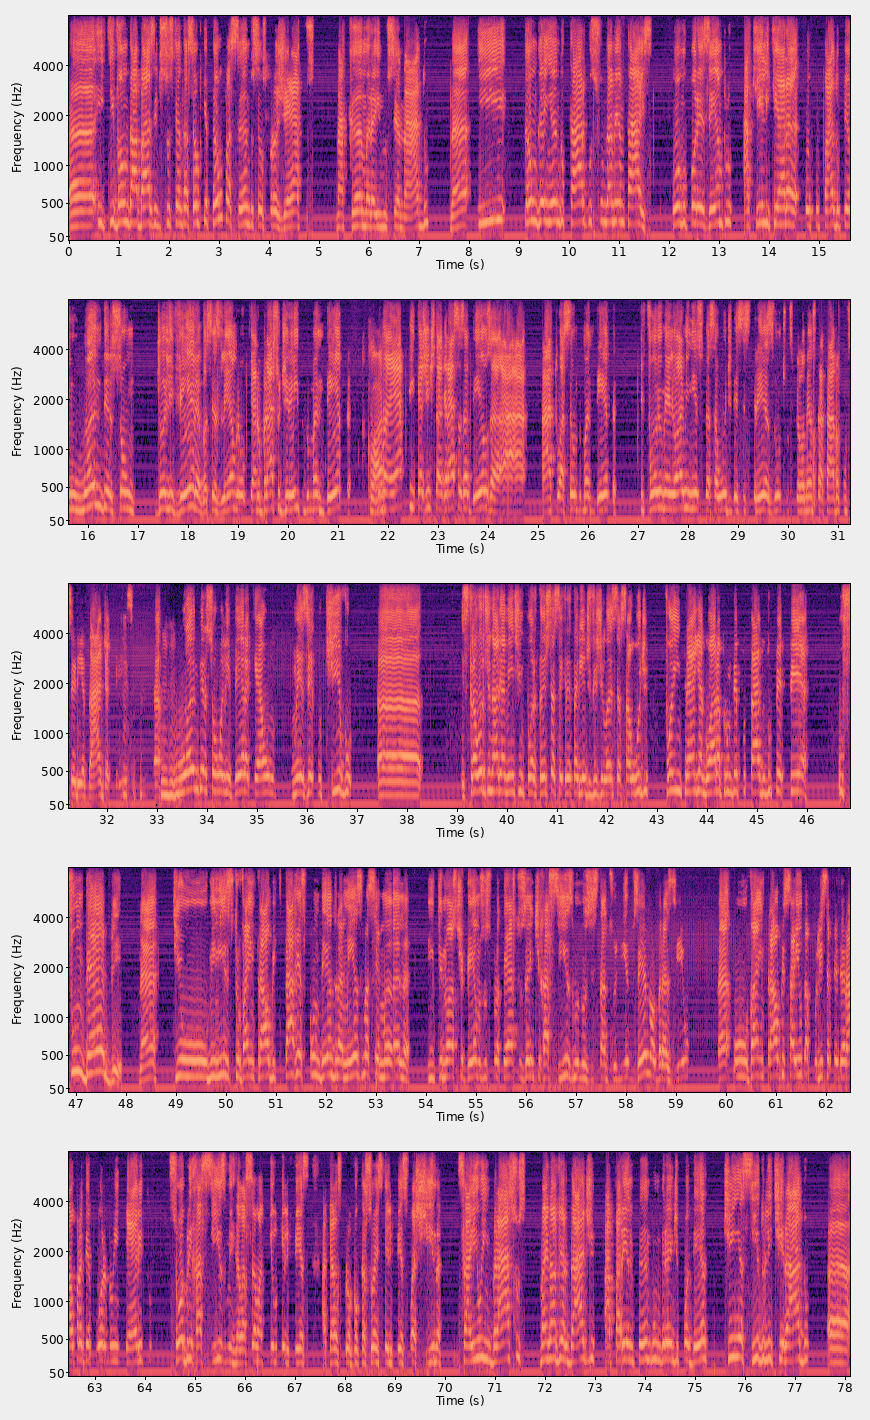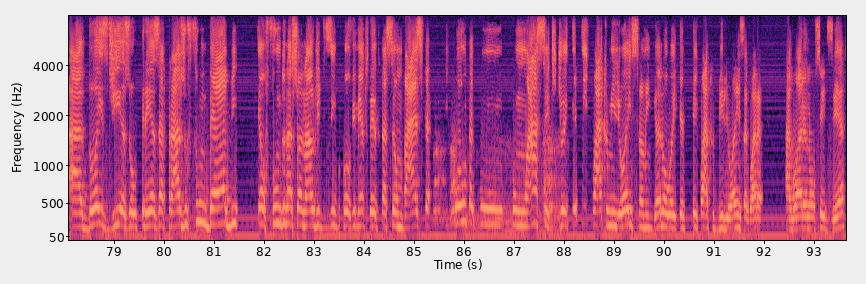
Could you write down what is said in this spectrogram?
uh, e que vão dar base de sustentação, porque estão passando seus projetos na Câmara e no Senado, né, e estão ganhando cargos fundamentais, como, por exemplo, aquele que era ocupado pelo Anderson de Oliveira, vocês lembram, que era o braço direito do Mandetta, Claro. Uma época em que a gente dá graças a Deus a, a, a atuação do Mandetta, que foi o melhor ministro da saúde desses três últimos, pelo menos tratava com seriedade a crise. Né? Uhum. O Anderson Oliveira, que é um, um executivo uh, extraordinariamente importante da Secretaria de Vigilância à Saúde, foi entregue agora para um deputado do PP, o Fundeb, né? que o ministro Weintraub está respondendo na mesma semana em que nós tivemos os protestos antirracismo nos Estados Unidos e no Brasil, né, o Weintraub saiu da Polícia Federal para depor no inquérito sobre racismo em relação àquilo que ele fez, aquelas provocações que ele fez com a China. Saiu em braços, mas na verdade, aparentando um grande poder, tinha sido lhe tirado uh, há dois dias ou três atrás o Fundeb, que é o Fundo Nacional de Desenvolvimento da Educação Básica, que conta com, com um asset de 84 milhões, se não me engano, ou 84 bilhões, agora, agora eu não sei dizer.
